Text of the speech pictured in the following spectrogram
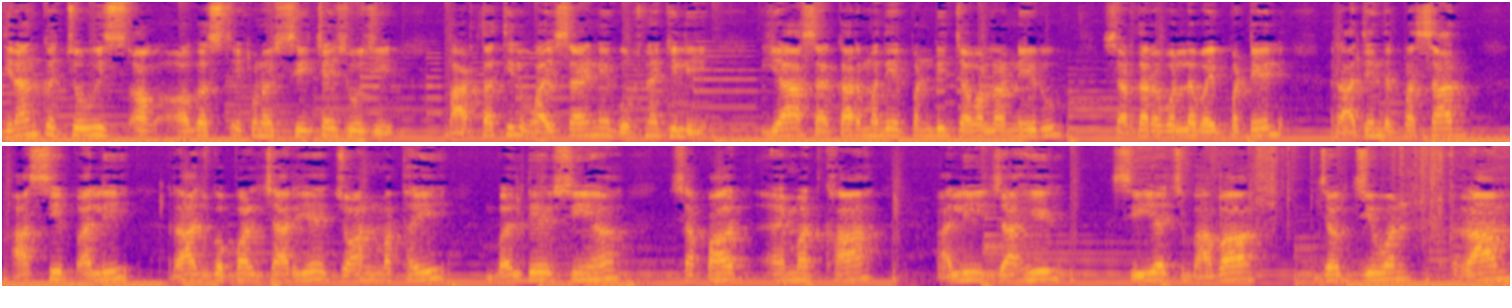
दिनांक चोवीस ऑगस्ट एकोणीसशे सेहेचाळीस रोजी भारतातील व्हायसरायने घोषणा केली या सरकारमध्ये Pandit Jawaharlal Nehru Sardar Vallabhbhai Patel Rajendra Prasad Asaf Ali Rajagopalachari John Mathai Baldev Singh Shafaat Ahmad Khan Ali Zaheer C H Bhabha Jagjivan Ram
